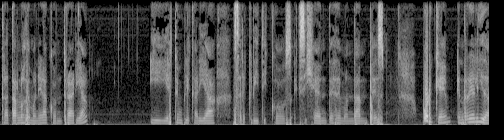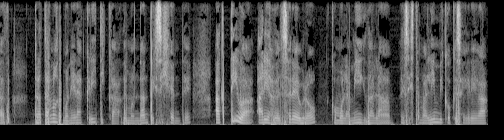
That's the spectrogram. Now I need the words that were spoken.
tratarnos de manera contraria y esto implicaría ser críticos, exigentes, demandantes, porque en realidad tratarnos de manera crítica, demandante, exigente, activa áreas del cerebro como la amígdala, el sistema límbico que segrega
